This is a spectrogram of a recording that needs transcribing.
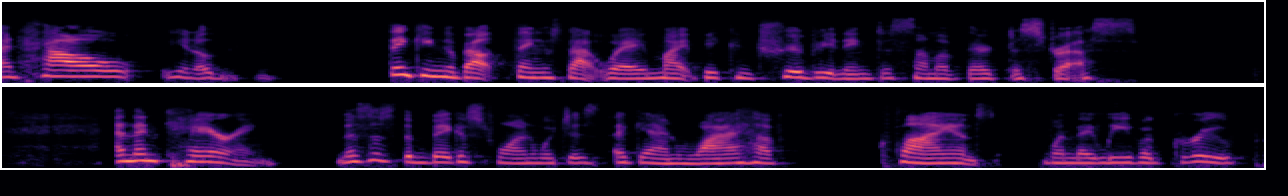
and how you know thinking about things that way might be contributing to some of their distress. And then caring. This is the biggest one which is again why i have clients when they leave a group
